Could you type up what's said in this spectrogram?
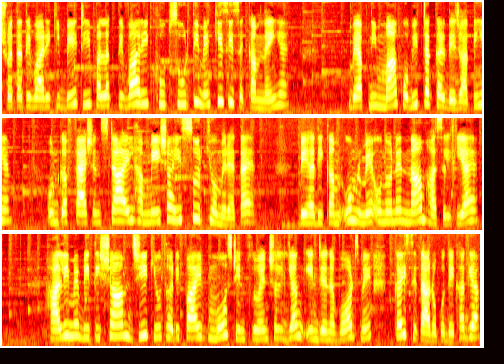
श्वेता तिवारी की बेटी पलक तिवारी खूबसूरती में किसी से कम नहीं है। वे अपनी माँ को भी टक्कर दे जाती हैं। उनका फ़ैशन स्टाइल हमेशा ही सुर्खियों में रहता है। बेहद ही कम उम्र में उन्होंने नाम हासिल किया है। हाल ही में बीती शाम G Q thirty five most influential young Indian awards में कई सितारों को देखा गया,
